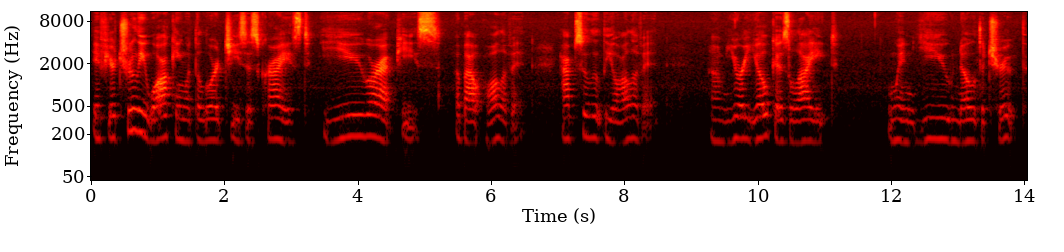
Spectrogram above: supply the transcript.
if you're truly walking with the Lord Jesus Christ, you are at peace about all of it, absolutely all of it. Um, your yoke is light when you know the truth,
